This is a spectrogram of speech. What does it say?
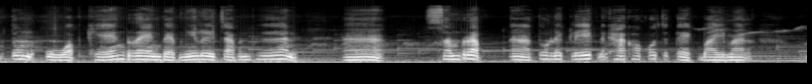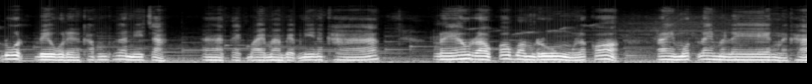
ำต้นอวบแข็งแรงแบบนี้เลยจ้าเพื่อนๆอ่าสำหรับอ่าต้นเล็กๆนะคะเขาก็จะแตกใบมารวดเร็วเลยนะคะเพื่อนๆนี่จ้ะอ่าแตกใบมาแบบนี้นะคะ แล้วเราก็บำรุงแล้วก็ไล่มดไล่แมลงนะคะ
